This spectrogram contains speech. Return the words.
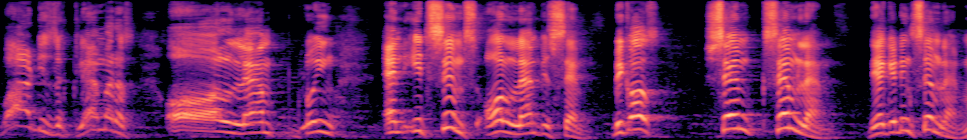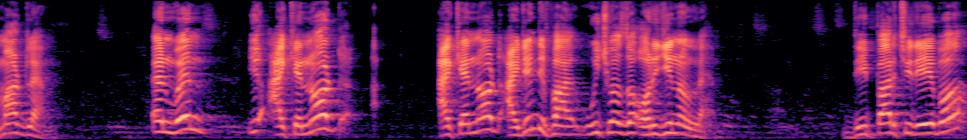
What is the glamorous? All lamp glowing. And it seems all lamp is same. Because same, same lamp. They are getting same lamp, mud lamp. And when you, I cannot, I cannot identify which was the original lamp. Deeparchireva,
